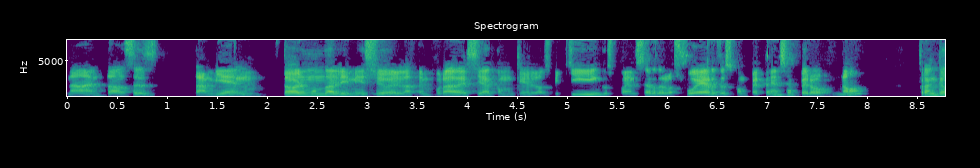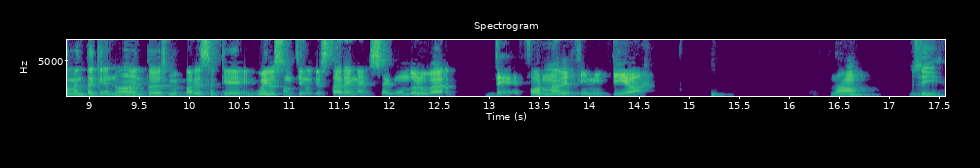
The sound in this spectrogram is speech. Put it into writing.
No, entonces también todo el mundo al inicio de la temporada decía como que los vikingos pueden ser de los fuertes, competencia, pero no, francamente que no. Entonces me parece que Wilson tiene que estar en el segundo lugar de forma definitiva. ¿No? Sí,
